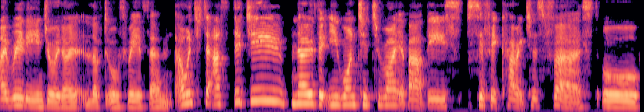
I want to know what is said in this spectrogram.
I really enjoyed, I loved all three of them. I wanted to ask Did you know that you wanted to write about these specific characters first, or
